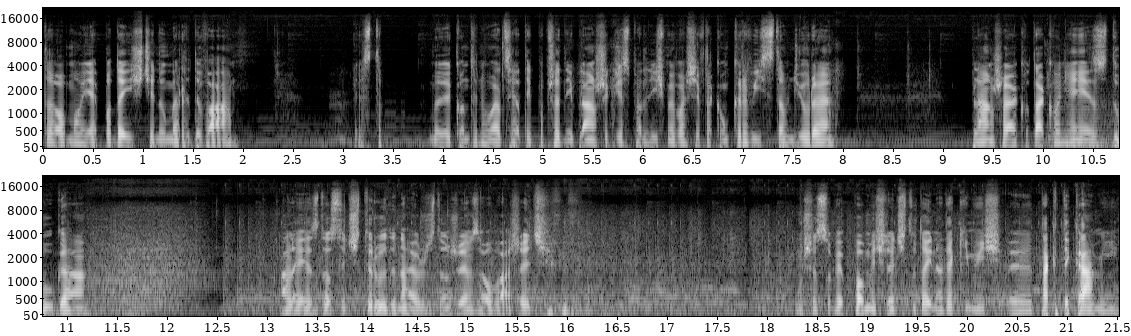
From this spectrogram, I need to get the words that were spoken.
to moje podejście numer dwa. Jest to y, kontynuacja tej poprzedniej planszy, gdzie spadliśmy właśnie w taką krwistą dziurę. Plansza jako tako nie jest długa, ale jest dosyć trudna, już zdążyłem zauważyć. Muszę sobie pomyśleć tutaj nad jakimiś y, taktykami.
